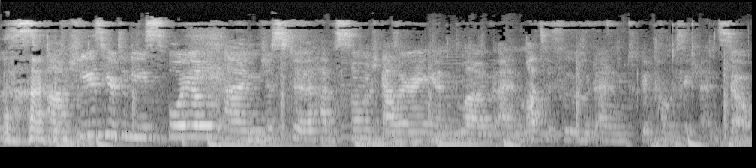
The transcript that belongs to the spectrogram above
was, um, she is here to be spoiled and just to have so much gathering and love and lots of food and good conversation. So.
